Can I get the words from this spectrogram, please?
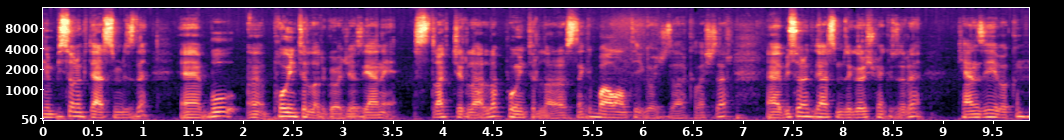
Bir sonraki dersimizde e, bu e, pointer'ları göreceğiz. Yani structure'larla pointer'lar arasındaki bağlantıyı göreceğiz arkadaşlar. E, bir sonraki dersimizde görüşmek üzere. Kendinize iyi bakın.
